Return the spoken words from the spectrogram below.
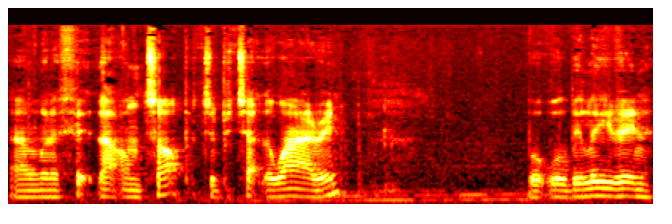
And I'm going to fit that on top to protect the wiring. But we'll be leaving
